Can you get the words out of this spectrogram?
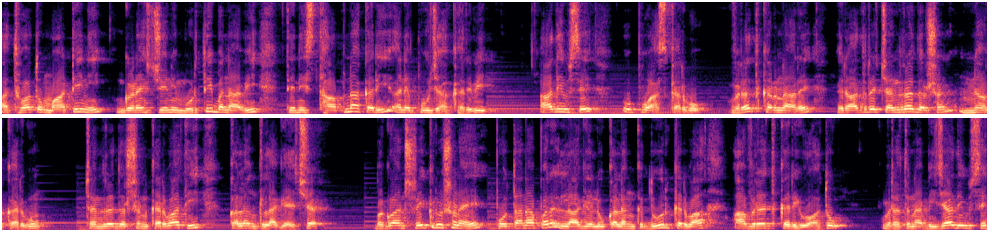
અથવા તો માટીની ગણેશજીની મૂર્તિ બનાવી તેની સ્થાપના કરી અને પૂજા કરવી. આ દિવસે ઉપવાસ કરવો. વ્રત કરનારે રાત્રે ચંદ્ર દર્શન ન કરવું. ચંદ્ર દર્શન કરવાથી કલંક લાગે છે. ભગવાન શ્રી કૃષ્ણએ પોતાના પર લાગેલું કલંક દૂર કરવા આ વ્રત કર્યું હતું. વ્રતના બીજા દિવસે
